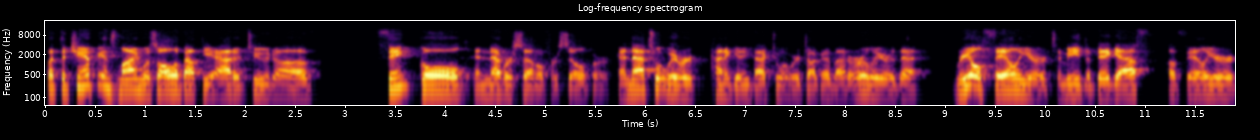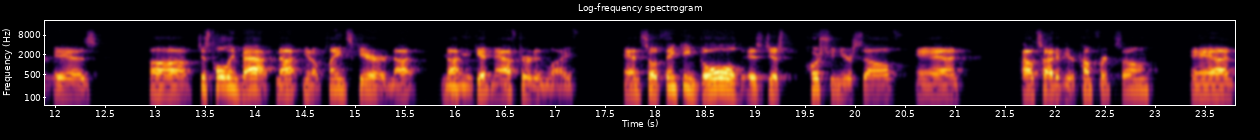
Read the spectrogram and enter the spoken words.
but the champion's mind was all about the attitude of think gold and never settle for silver. And that's what we were kind of getting back to what we were talking about earlier that real failure to me the big f of failure is uh, just holding back not you know playing scared not not mm-hmm. getting after it in life. And so thinking gold is just pushing yourself and outside of your comfort zone. And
